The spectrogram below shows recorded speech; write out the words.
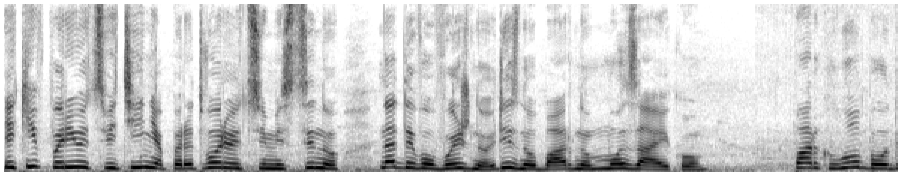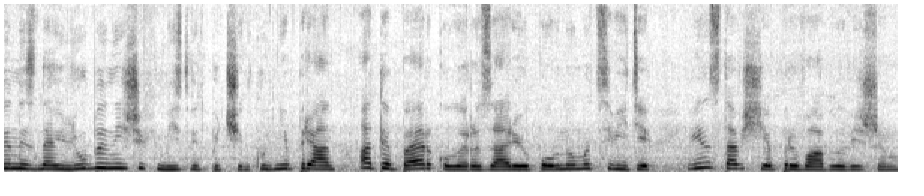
які в період цвітіння перетворюють цю місцину на дивовижну різнобарвну мозаїку. Парк Глоби один із найулюбленіших місць відпочинку дніпрян. А тепер, коли розарій у повному цвіті, він став ще привабливішим.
